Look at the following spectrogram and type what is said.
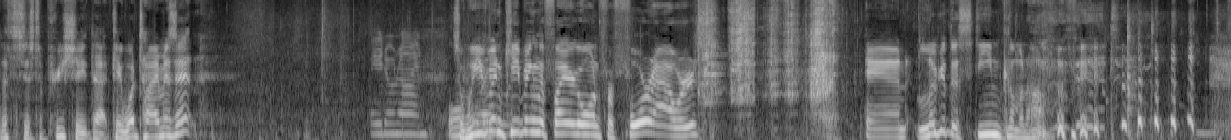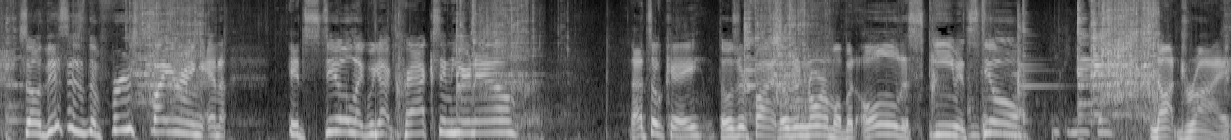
let's just appreciate that. Okay, what time is it? 809. So we've been keeping the fire going for four hours, and look at the steam coming off of it. so this is the first firing, and it's still like we got cracks in here now. That's okay. Those are fine. Those are normal. But all the steam, it's still not dry.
